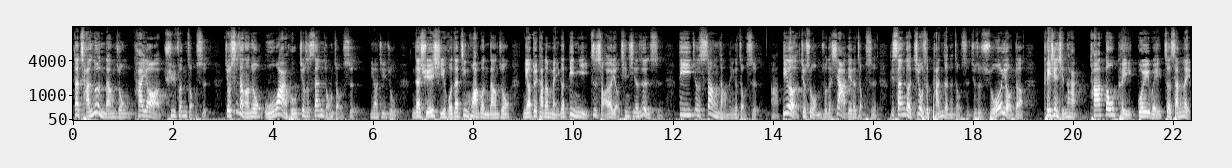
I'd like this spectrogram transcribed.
在缠论当中，它要区分走势，就市场当中无外乎就是三种走势，你要记住。你在学习或在进化过程当中，你要对它的每个定义至少要有清晰的认识。第一就是上涨的一个走势啊，第二就是我们说的下跌的走势，第三个就是盘整的走势，就是所有的。K 线形态，它都可以归为这三类，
